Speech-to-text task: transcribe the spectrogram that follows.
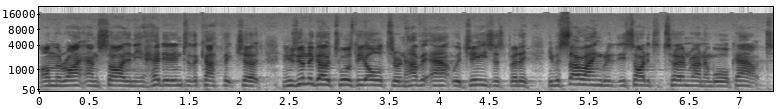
on the right hand side. And he headed into the Catholic church and he was going to go towards the altar and have it out with Jesus. But he, he was so angry that he decided to turn around and walk out.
